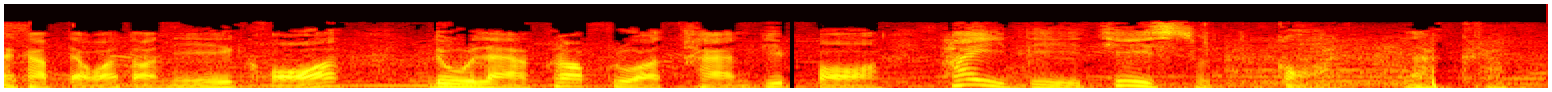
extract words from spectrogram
นะครับ แต่ว่าตอนนี้ขอดูแลครอบครัวแทนพี่ปอให้ดีที่สุดก่อนนะครับ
